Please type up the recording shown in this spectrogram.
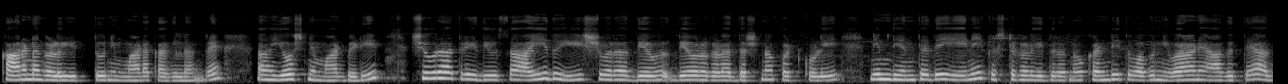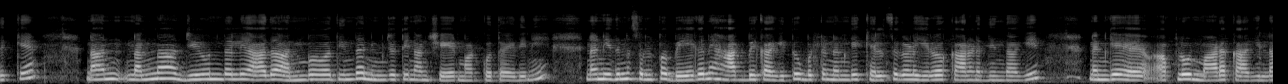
ಕಾರಣಗಳು ಇತ್ತು ನಿಮ್ಗೆ ಮಾಡೋಕ್ಕಾಗಿಲ್ಲ ಅಂದರೆ ಯೋಚನೆ ಮಾಡಬೇಡಿ. ಶಿವರಾತ್ರಿ ದಿವಸ ಐದು ಈಶ್ವರ ದೇವ, ದೇವರುಗಳ ದರ್ಶನ ಪಡ್ಕೊಳ್ಳಿ ನಿಮ್ದು ಎಂಥದೇ ಏನೇ ಕಷ್ಟಗಳಿದ್ರೂ ಖಂಡಿತವಾಗೂ ನಿವಾರಣೆ ಆಗುತ್ತೆ. ಅದಕ್ಕೆ ನಾನು, ನನ್ನ ಜೀವನದಲ್ಲಿ ಆದ ಅನುಭವದಿಂದ ನಿಮ್ಮ ಜೊತೆ ನಾನು ಶೇರ್ ಮಾಡ್ಕೋತಾ ಇದ್ದೀನಿ. ನಾನು ಇದನ್ನು ಸ್ವಲ್ಪ ಬೇಗನೆ ಹಾಕಬೇಕಾಗಿತ್ತು ಬಟ್ ನನಗೆ ಕೆಲಸಗಳು ಇರೋ ಕಾರಣದಿಂದಾಗಿ ನನಗೆ ಅಪ್ಲೋಡ್ ಮಾಡೋಕ್ಕಾಗಿಲ್ಲ.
